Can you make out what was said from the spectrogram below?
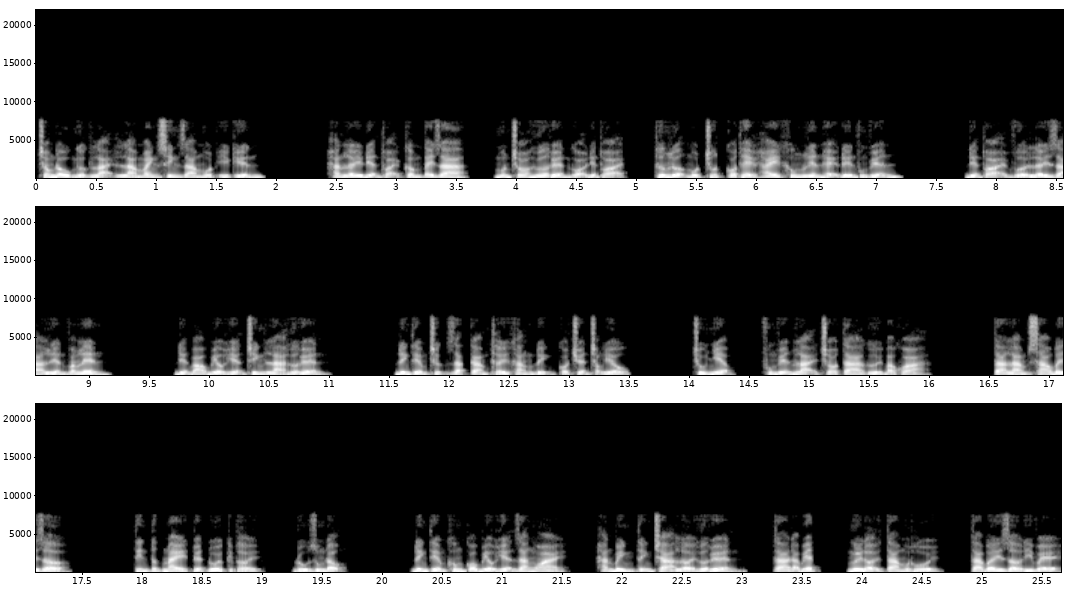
trong đầu ngược lại là manh sinh ra một ý kiến. Hắn lấy điện thoại cầm tay ra, muốn cho hứa huyền gọi điện thoại, thương lượng một chút có thể hay không liên hệ đến phùng viễn. Điện thoại vừa lấy ra liền văng lên. Điện báo biểu hiện chính là hứa huyền đinh tiềm trực giác cảm thấy khẳng định có chuyện trọng yếu. Chủ nhiệm, phùng viễn lại cho ta gửi báo khỏa. Ta làm sao bây giờ? Tin tức này tuyệt đối kịp thời, đủ rung động. Đinh tiềm không có biểu hiện ra ngoài, hắn bình tĩnh trả lời hứa huyền, ta đã biết, ngươi lợi ta một hồi, ta bây giờ đi về.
